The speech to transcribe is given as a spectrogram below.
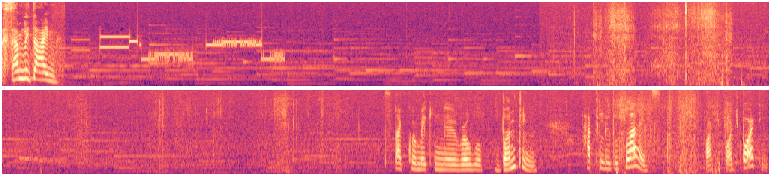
Assembly time! It's like we're making a row of bunting. Happy little flags. Party, party, party.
